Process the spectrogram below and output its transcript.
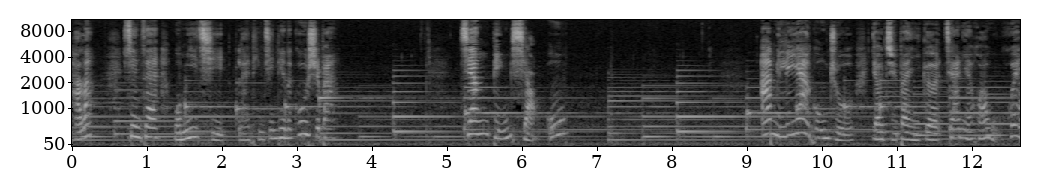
好了，现在我们一起来听今天的故事吧。姜饼小屋，阿米莉亚公主要举办一个嘉年华舞会，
